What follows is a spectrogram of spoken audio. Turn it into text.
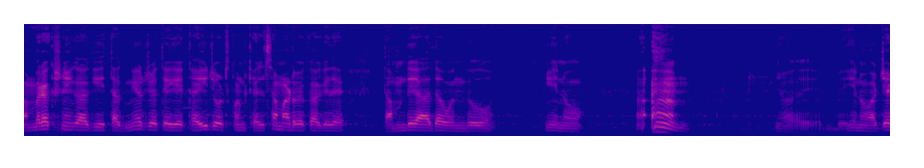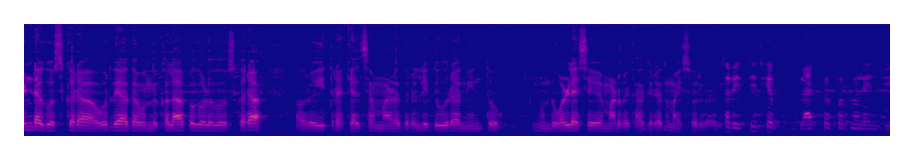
ಸಂರಕ್ಷಣೆಗಾಗಿ ತಜ್ಞರ ಜೊತೆಗೆ ಕೈ ಜೋಡಿಸ್ಕೊಂಡು ಕೆಲಸ ಮಾಡಬೇಕಾಗಿದೆ. ತಮ್ಮದೇ ಆದ ಒಂದು ಏನು ಏನು ಅಜೆಂಡಾಗೋಸ್ಕರ ಅವ್ರದ್ದೇ ಆದ ಒಂದು ಕಲಾಪಗಳಿಗೋಸ್ಕರ ಅವರು ಈ ಥರ ಕೆಲಸ ಮಾಡೋದ್ರಲ್ಲಿ ದೂರ ನಿಂತು ಒಂದು ಒಳ್ಳೆ ಸೇವೆ ಮಾಡಬೇಕಾಗಿರೋದು ಮೈಸೂರಿಗಾಗಿ. ಸರ್, ಇತ್ತೀಚೆಗೆ ಬ್ಲ್ಯಾಕ್ ಪೇಪರ್ ಮೇಲೆ ಜಿ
